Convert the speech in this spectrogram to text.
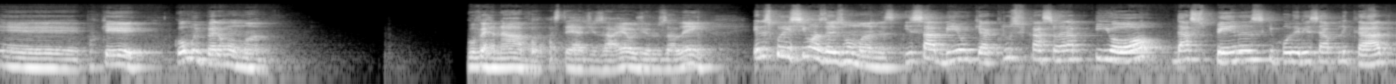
É, porque, como o Império Romano governava as terras de Israel, Jerusalém, eles conheciam as leis romanas e sabiam que a crucificação era a pior das penas que poderia ser aplicada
